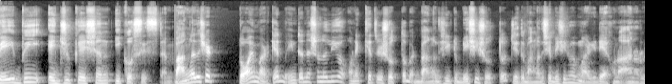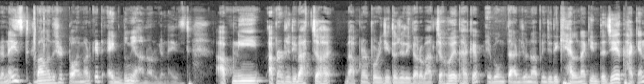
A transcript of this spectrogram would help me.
বেবি এডুকেশন ইকোসিস্টেম বাংলাদেশের টয় মার্কেট ইন্টারন্যাশনালিও অনেক ক্ষেত্রে সত্য বাট বাংলাদেশে একটু বেশি সত্য, যেহেতু বাংলাদেশের বেশিরভাগ মার্কেটই এখনও আনঅর্গানাইজড বাংলাদেশের টয় মার্কেট একদমই আনঅর্গানাইজড আপনি, আপনার যদি বাচ্চা হয়, বা আপনার পরিচিত যদি কারও বাচ্চা হয়ে থাকে, এবং তার জন্য আপনি যদি খেলনা কিনতে যেয়ে থাকেন,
